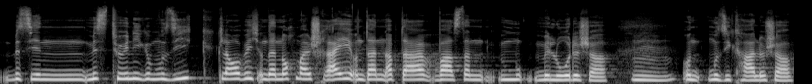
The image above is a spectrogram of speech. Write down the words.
ein bisschen misstönige Musik, glaube ich, und dann nochmal Schrei und dann ab da war es dann melodischer mhm. und musikalischer.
